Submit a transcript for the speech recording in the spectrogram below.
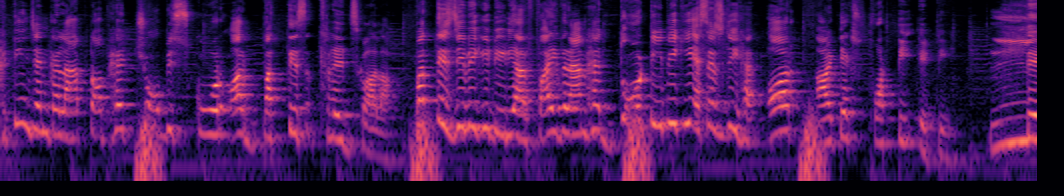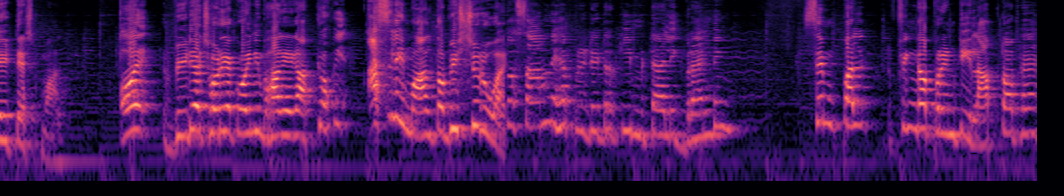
थर्टीन जेन का लैपटॉप है 24 कोर और 32 थ्रेड्स वाला। 32 जीबी की DDR5 रैम है 2 टीबी की SSD है और RTX 4080 लेटेस्ट माल। और वीडियो छोड़ के कोई नहीं भागेगा, क्योंकि असली माल तो अभी शुरू हुआ है। तो सामने है प्रीडेटर की metallic branding simple fingerprinty laptop है।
